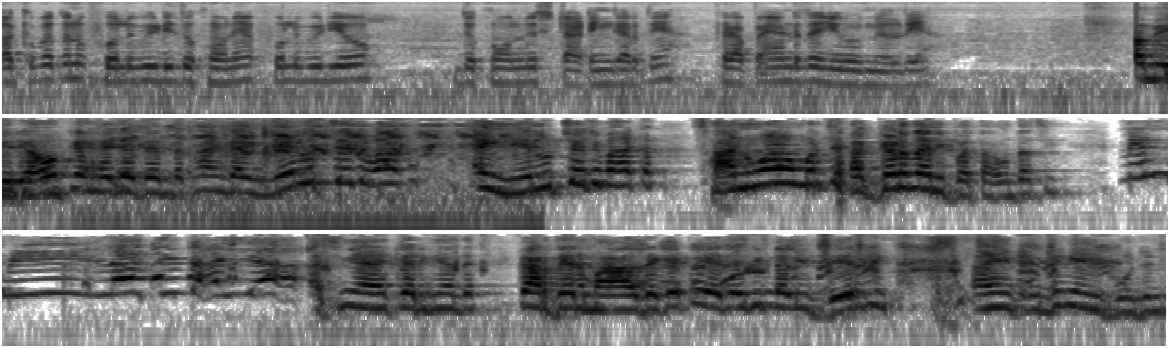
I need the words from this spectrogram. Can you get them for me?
ਬਾਕੀ ਆਪਾਂ ਤੁਹਾਨੂੰ ਫੁੱਲ ਵੀਡੀਓ ਦਿਖਾਉਣੇ ਆ ਫੁੱਲ ਵੀਡੀਓ ਦਿਖਾਉਣ ਦੀ ਸਟਾਰਟਿੰਗ ਕਰਦੇ ਆ ਫਿਰ ਆਪਾਂ ਐਂਡ ਤੇ ਜ਼ਰੂਰ ਮਿਲਦੇ ਆ ਮੇਰੇ ਉਹ ਕਹੇ ਜੇ ਦਿਨ ਦਿਖਾਏਗਾ, ਇੰਨੇ ਲੁੱਚੇ ਜਵਾਕ, ਇੰਨੇ ਲੁੱਚੇ ਜਵਾਕ, ਸਾਨੂੰ ਆ ਉਮਰ 'ਚ ਹੱਗਣ ਦਾ ਨਹੀਂ ਪਤਾ ਹੁੰਦਾ ਸੀ। ਮੰਮੀ ਲਾਜੀ ਡਾਈਆ ਅਸੀਂ ਐ ਕਰੀਆਂ ਤੇ ਕਰਦੇ ਰਮਾਲ ਦੇ ਕੇ ਭੇਜਦੇ ਸੀ, ਨਲੀ ਫੇਰ ਵੀ ਐਂ ਪੁੱਜਣੀ ਐਂ ਪੁੱਜਣੀ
